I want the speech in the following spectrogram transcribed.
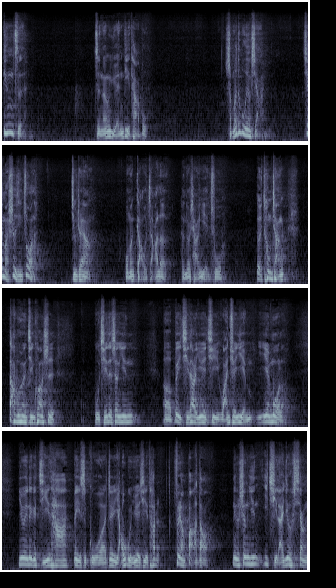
钉子，只能原地踏步，什么都不用想，先把事情做了，就这样，我们搞砸了很多场演出。对，通常大部分情况是古琴的声音，呃，被其他的乐器完全淹淹没了，因为那个吉他、贝斯、鼓啊，这摇滚乐器，它非常霸道，那个声音一起来就像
